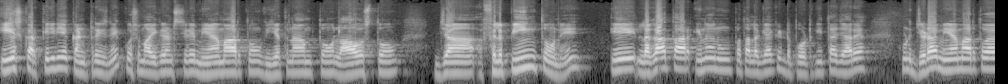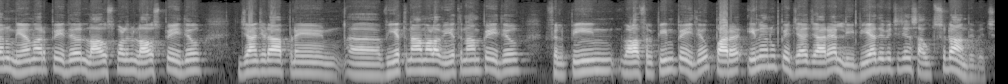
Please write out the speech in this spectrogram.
ਇਸ ਕਰਕੇ ਜਿਹੜੀਆਂ ਕੰਟਰੀਜ਼ ਨੇ ਕੁਝ ਮਾਈਗ੍ਰੈਂਟਸ ਜਿਹੜੇ ਮਿਆਂਮਾਰ ਤੋਂ, ਵੀਅਤਨਾਮ ਤੋਂ, ਲਾਓਸ ਤੋਂ ਜਾਂ ਫਿਲੀਪੀਨ ਤੋਂ ਨੇ, ਇਹ ਲਗਾਤਾਰ ਇਹਨਾਂ ਨੂੰ ਪਤਾ ਲੱਗਿਆ ਕਿ ਡਿਪੋਰਟ ਕੀਤਾ ਜਾ ਰਿਹਾ। ਹੁਣ ਜਿਹੜਾ ਮਿਆਂਮਾਰ ਤੋਂ ਆਇਆ ਉਹਨੂੰ ਮਿਆਂਮਾਰ ਭੇਜ ਦਿਓ, ਲਾਓਸ ਵਾਲੇ ਨੂੰ ਲਾਓਸ ਭੇਜ ਦਿਓ ਜਾਂ ਜਿਹੜਾ ਆਪਣੇ ਵੀਅਤਨਾਮ ਵਾਲਾ ਵੀਅਤਨਾਮ ਭੇਜ ਦਿਓ, ਫਿਲੀਪੀਨ ਵਾਲਾ ਫਿਲੀਪੀਨ ਭੇਜ ਦਿਓ, ਪਰ ਇਹਨਾਂ ਨੂੰ ਭੇਜਿਆ ਜਾ ਰਿਹਾ ਲੀਬੀਆ ਦੇ ਵਿੱਚ ਜਾਂ ਸਾਊਥ ਸੁਡਾਨ ਦੇ ਵਿੱਚ।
